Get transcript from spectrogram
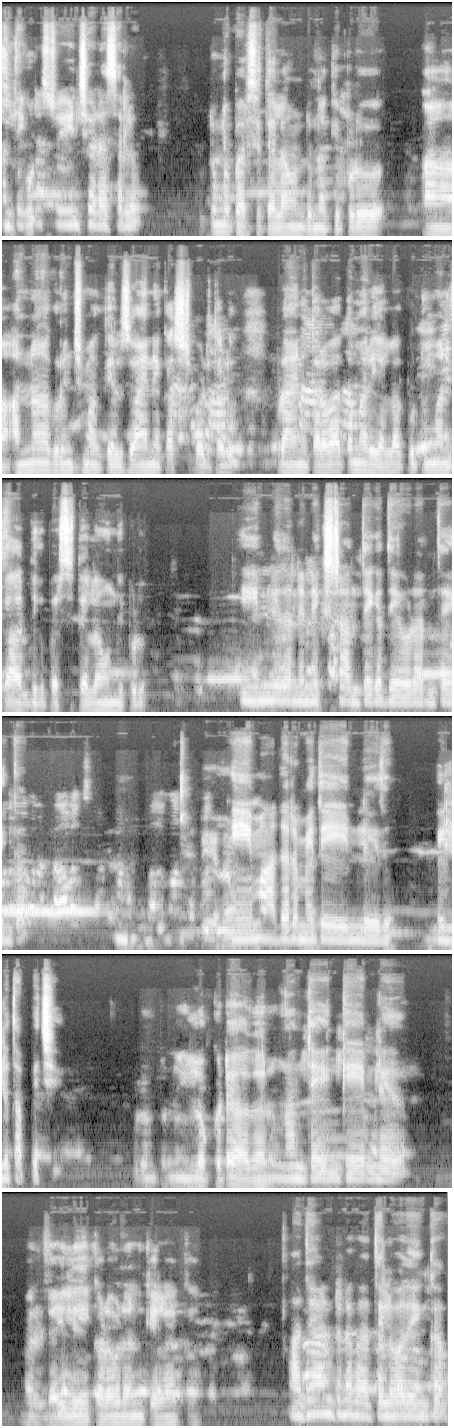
అంత ఇంట్రెస్ట్ అసలు. కుటుంబ పరిస్థితి ఎలా ఉంటుంది అక్క? ఇప్పుడు ఆ అన్న గురించి మాకు తెలుసు ఆయనే కష్టపడతాడు. ఇప్పుడు ఆయన తర్వాత మరి ఎలా కుటుంబానికి ఆర్థిక పరిస్థితి ఎలా ఉంది ఇప్పుడు? ఏం లేదండి నెక్స్ట్ అంతే ఇక దేవుడు అంతే ఇంకా. ఏం ఆధారం అయితే ఏం లేదు. ఇల్లు తప్పించి. ఇప్పుడు ఉంటున్న ఇల్లు ఒక్కటే ఆధారం. అంతే ఇంకేం లేదు. మరి డైలీ కడవడానికి ఎలా అక్క? అదే అంటున్నా కదా తెలియదు ఇంకా.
